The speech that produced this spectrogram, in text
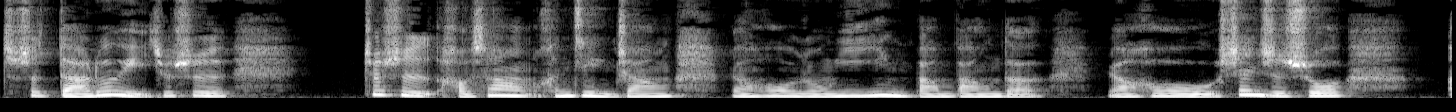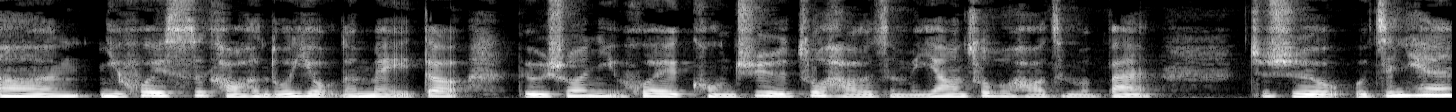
就是打路就是就是好像很紧张，然后容易硬邦邦的，然后甚至说，嗯，你会思考很多有的没的，比如说你会恐惧做好了怎么样，做不好怎么办。就是我今天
